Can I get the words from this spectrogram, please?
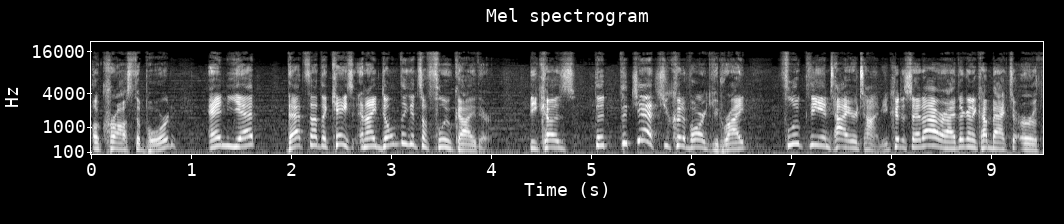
across the board. And yet, that's not the case. And I don't think it's a fluke either. Because the, the Jets, you could have argued, right? Fluke the entire time. You could have said, all right, they're going to come back to earth.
